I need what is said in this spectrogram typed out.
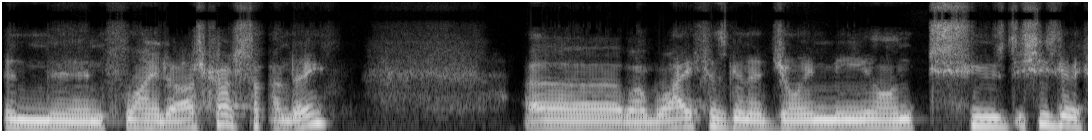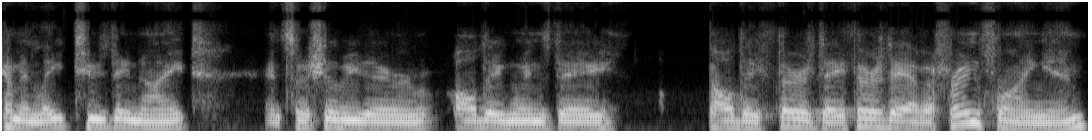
and then flying to Oshkosh Sunday. Uh, my wife is going to join me on Tuesday. She's going to come in late Tuesday night. And so she'll be there all day Wednesday, all day Thursday. Thursday, I have a friend flying in.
